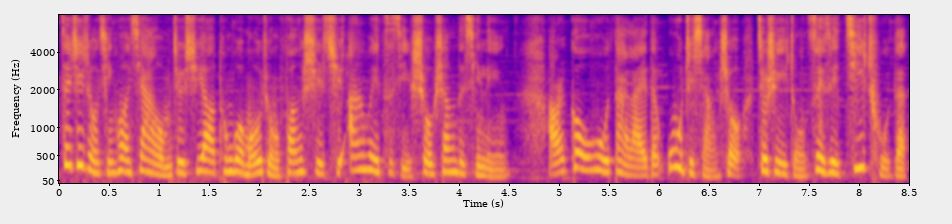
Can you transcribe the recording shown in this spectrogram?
在这种情况下，我们就需要通过某种方式去安慰自己受伤的心灵，而购物带来的物质享受就是一种最最基础的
